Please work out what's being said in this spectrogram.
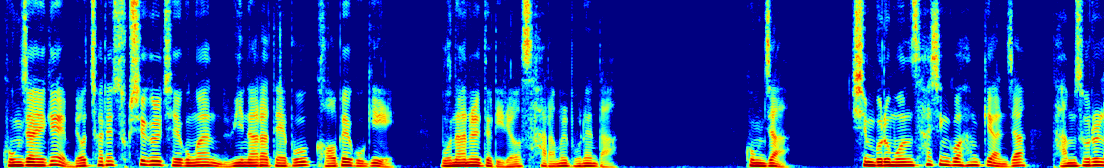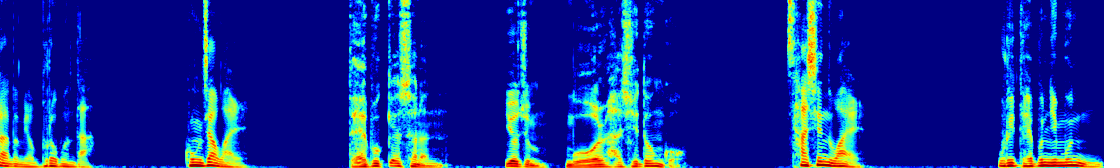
공자에게 몇 차례 숙식을 제공한 위나라 대부 거배곡이 문안을 드리려 사람을 보낸다. 공자 심부름 온 사신과 함께 앉아 담소를 나누며 물어본다. 공자왈 대부께서는 요즘 무얼 하시던고? 사신왈 우리 대부님은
